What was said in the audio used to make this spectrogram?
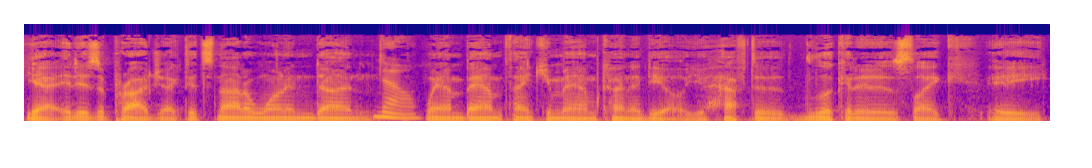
Yeah, it is a project. It's not a one and done. No. Wham bam, thank you, ma'am kind of deal. You have to look at it as like a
